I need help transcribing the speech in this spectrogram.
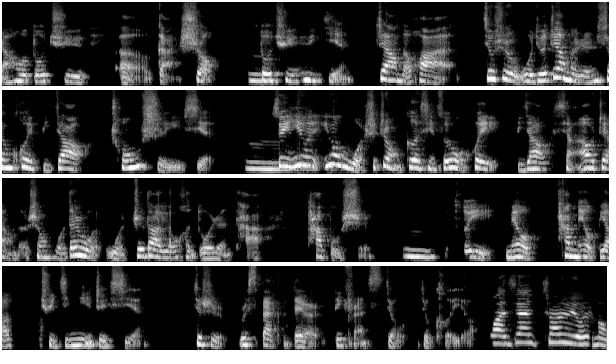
然后多去呃感受，多去遇见，这样的话，就是我觉得这样的人生会比较充实一些。嗯，所以因为因为我是这种个性，所以我会比较想要这样的生活。但是我我知道有很多人他他不是，嗯，所以没有他没有必要去经历这些，就是 respect their difference 就就可以了。哇，现在终于有那种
